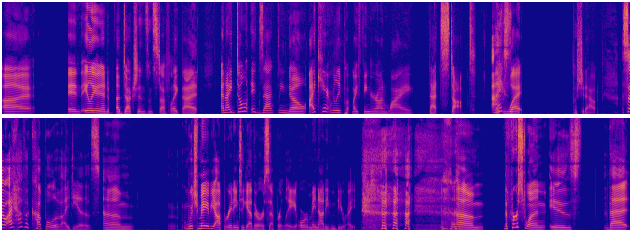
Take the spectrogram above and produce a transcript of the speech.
uh and alien ab- abductions and stuff like that. And I don't exactly know. I can't really put my finger on why that stopped. Like ex- what pushed it out. So I have a couple of ideas, um, which may be operating together or separately, or may not even be right. um, the first one is that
